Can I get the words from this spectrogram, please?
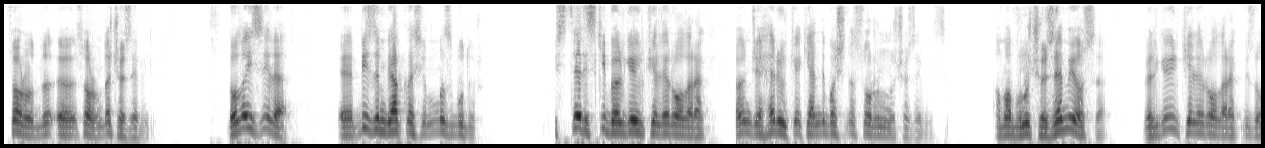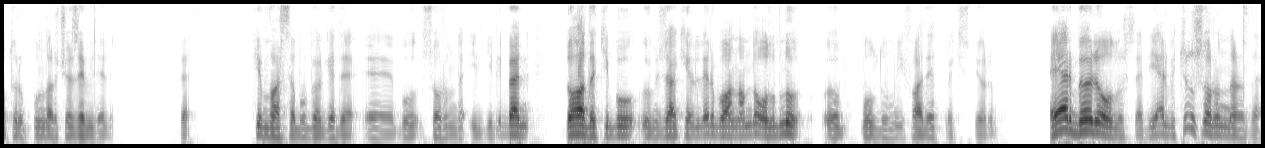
sorunu, e, sorunu da çözebiliriz. Dolayısıyla e, bizim yaklaşımımız budur. İsteriz ki bölge ülkeleri olarak önce her ülke kendi başına sorununu çözebilsin. Ama bunu çözemiyorsa bölge ülkeleri olarak biz oturup bunları çözebilelim. İşte kim varsa bu bölgede e, bu sorunla ilgili. Ben Doha'daki bu müzakereleri bu anlamda olumlu e, bulduğumu ifade etmek istiyorum. Eğer böyle olursa diğer bütün sorunları da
